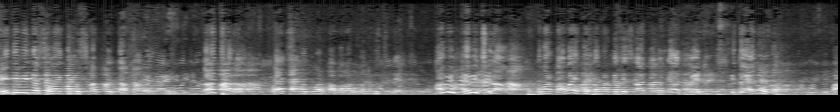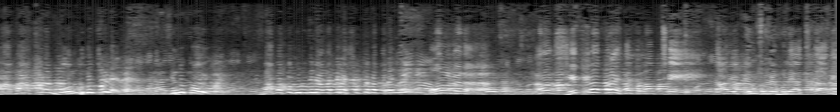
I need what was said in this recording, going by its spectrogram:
পৃথিবীতে সবাই কিন্তু স্বার্থের দাম। তাছাড়া তোমার বাবা আমার বন্ধু ছিলেন। আমি ভেবেছিলাম তোমার বাবাই হয়তো আমার কাছে সাহায্য জন্য আসবেন, কিন্তু এলো না। বাবা আপনার বন্ধু ছিলেন? কিন্তু কই? বাবা তো কোনদিন আমাদের এসব কথা বলেননি? বলবে না। কারণ শিবনাথ রায় হয়তো ভাবছে তার এই দুর্ভোগে বলে আজকে আমি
